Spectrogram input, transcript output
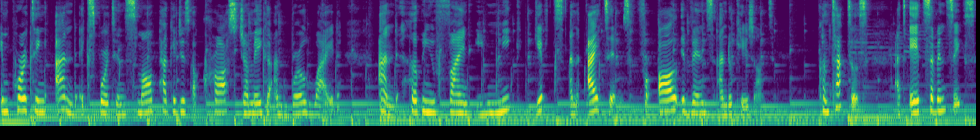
importing and exporting small packages across Jamaica and worldwide, and helping you find unique gifts and items for all events and occasions. Contact us at 876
